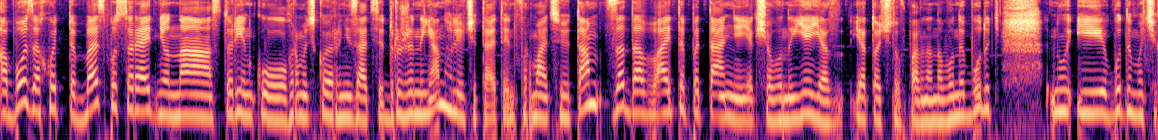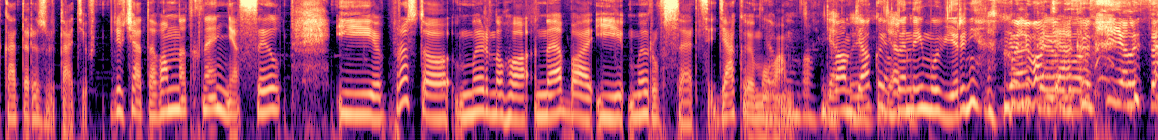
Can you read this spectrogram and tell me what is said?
або заходьте безпосередньо на сторінку громадської організації Дружини Янголів, читайте інформацію там, задавайте питання, якщо вони є. Я, я точно впевнена, вони будуть. Ну і будемо чекати результатів. Дівчата, вам натхнення, сил і просто мирного неба і миру в серці. Дякуємо вам. Дякуємо вам. Дякую. Вам дякуємо, ви неймовірні. Дякую. Хвилювання розсіялися.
